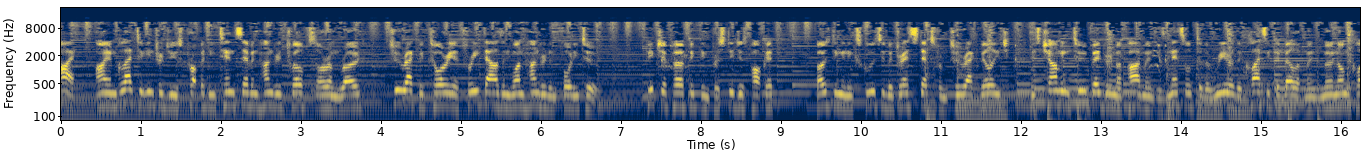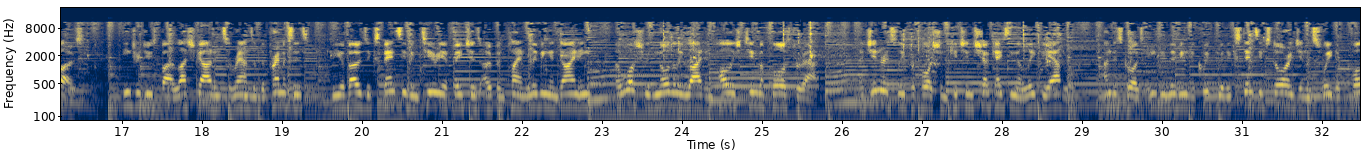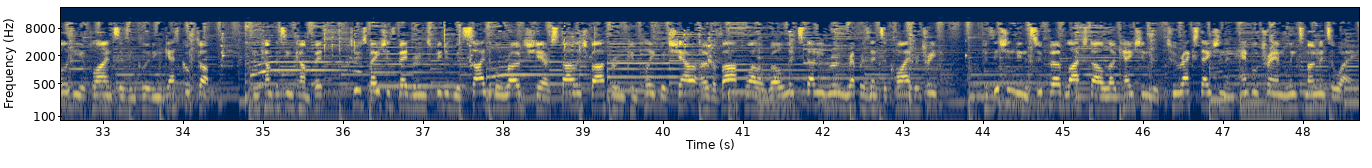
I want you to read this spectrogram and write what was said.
Hi, I am glad to introduce property 10712 Orrong Road, Toorak, Victoria 3142. Picture perfect in prestigious pocket, boasting an exclusive address steps from Toorak Village, this charming two-bedroom apartment is nestled to the rear of the classic development Murnon Close. Introduced by lush garden surrounds of the premises, the abode's expansive interior features open-plan living and dining, awash with northerly light and polished timber floors throughout. Generously proportioned kitchen showcasing a leafy outlook, underscores easy living equipped with extensive storage and a suite of quality appliances including gas cooktop, encompassing comfort, two spacious bedrooms fitted with sizable robes share a stylish bathroom complete with shower over bath while a well-lit study room represents a quiet retreat. Positioned in a superb lifestyle location with Toorak Station and ample tram links moments away.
